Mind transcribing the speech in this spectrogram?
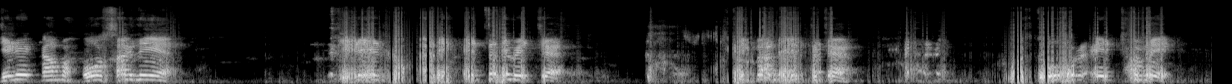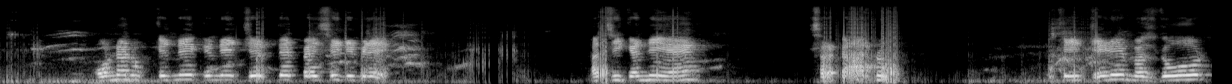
ਜਿਹੜੇ ਕੰਮ ਹੋ ਸਕਦੇ ਆ ਜਿਹੜੇ ਲੋਕਾਂ ਦੇ ਹਿੱਤ ਦੇ ਵਿੱਚ ਹੈ ਗਰੀਬਾਂ ਦੇ ਹਿੱਤ ਹੈ, ਮਜ਼ਦੂਰ ਇੱਥੋਂ ਦੇ ਉਹਨਾਂ ਨੂੰ ਕਿੰਨੇ ਕਿੰਨੇ ਚਿਰ ਤੇ ਪੈਸੇ ਨਹੀਂ ਮਿਲੇ। ਅਸੀਂ ਕਹਿੰਦੇ ਹਾਂ, ਸਰਕਾਰ ਨੂੰ ਕਿ ਜਿਹੜੇ ਮਜ਼ਦੂਰ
